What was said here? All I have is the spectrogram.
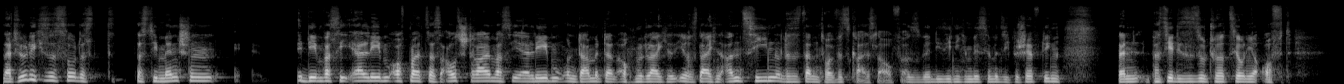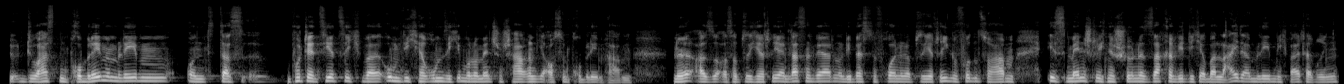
natürlich ist es so, dass, dass die Menschen in dem, was sie erleben, oftmals das ausstrahlen, was sie erleben und damit dann auch nur gleich, ihresgleichen anziehen und das ist dann ein Teufelskreislauf. Also wenn die sich nicht ein bisschen mit sich beschäftigen, dann passiert diese Situation ja oft. Du, du hast ein Problem im Leben und das äh, potenziert sich, weil um dich herum sich immer nur Menschen scharen, die auch so ein Problem haben. Ne? Also aus der Psychiatrie entlassen werden und die besten Freunde in der Psychiatrie gefunden zu haben, ist menschlich eine schöne Sache, wird dich aber leider im Leben nicht weiterbringen.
